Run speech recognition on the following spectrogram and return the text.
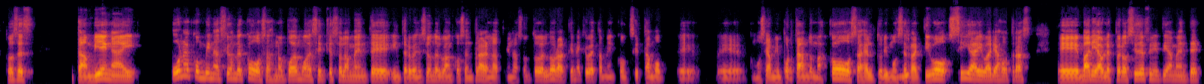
Entonces, también hay una combinación de cosas. No podemos decir que solamente intervención del Banco Central en, el asunto del dólar. Tiene que ver también con si estamos, eh, eh, ¿cómo se llama?, importando más cosas, el turismo se reactivó. Sí hay varias otras eh, variables, pero sí definitivamente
